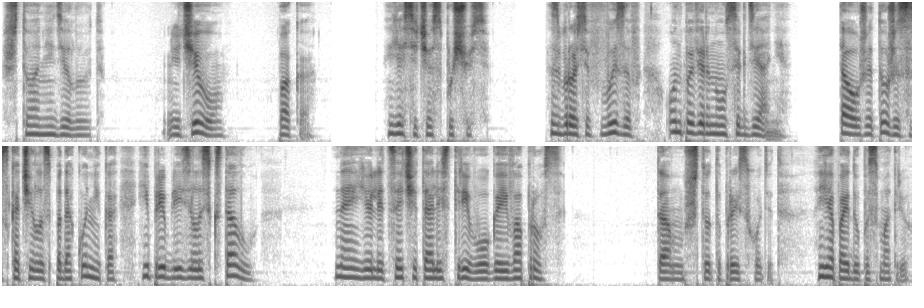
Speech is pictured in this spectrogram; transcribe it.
Что они делают? Ничего. Пока. Я сейчас спущусь. Сбросив вызов, он повернулся к Диане. Та уже тоже соскочила с подоконника и приблизилась к столу. На ее лице читались тревога и вопрос. «Там что-то происходит. Я пойду посмотрю».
